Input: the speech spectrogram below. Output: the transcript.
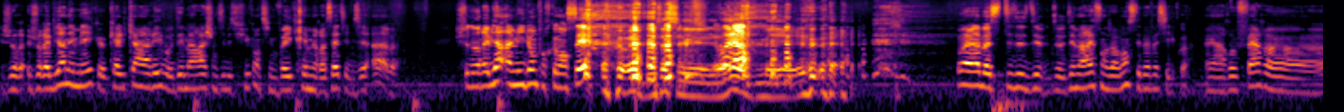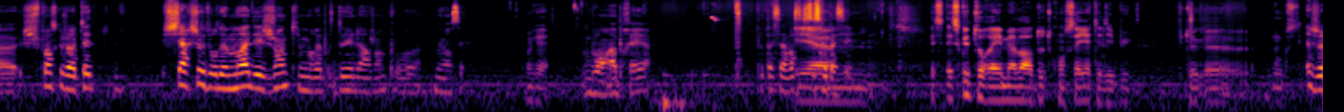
j'aurais bien aimé que quelqu'un arrive au démarrage Chantilly Biscuit quand il me voit écrire mes recettes et me dire Ah bah. Je te donnerais bien un million pour commencer. ouais, bah, ça c'est. Voilà. mais. voilà, bah, c'était de, de- de démarrer sans argent, c'était pas facile quoi. Et à refaire, euh, je pense que j'aurais peut-être cherché autour de moi des gens qui m'auraient donné de l'argent pour euh, me lancer. Ok. Bon, après, euh, on peut pas savoir ce qui se serait passé. est- Est-ce que tu aurais aimé avoir d'autres conseils à tes débuts? Plutôt que. Donc, Je-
